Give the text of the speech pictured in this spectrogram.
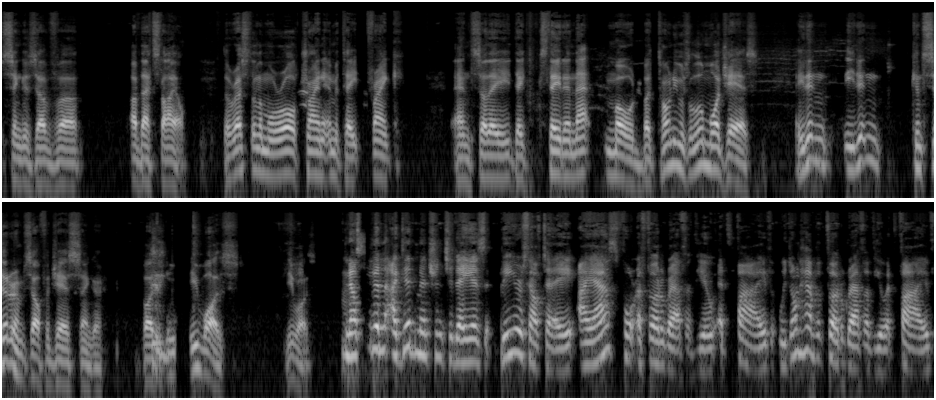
singers of uh, of that style. The rest of them were all trying to imitate Frank, and so they they stayed in that mode. But Tony was a little more jazz. He didn't he didn't consider himself a jazz singer, but he, he was. He was. Now, Steven, I did mention today is Be Yourself Today. I asked for a photograph of you at five. We don't have a photograph of you at five,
